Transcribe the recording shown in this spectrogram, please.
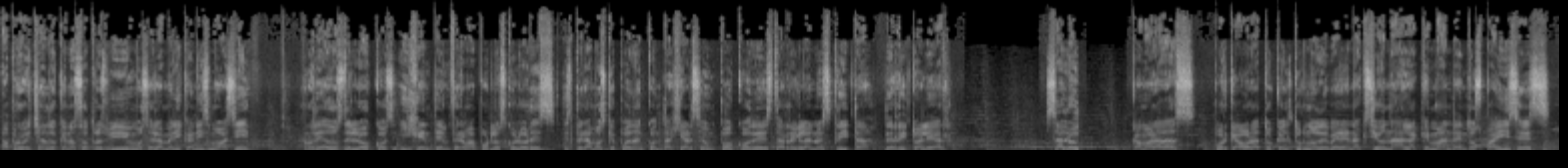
Aprovechando que nosotros vivimos el americanismo así, rodeados de locos y gente enferma por los colores, esperamos que puedan contagiarse un poco de esta regla no escrita de ritualear. ¡Salud! Camaradas, porque ahora toca el turno de ver en acción a la que manda en dos países.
